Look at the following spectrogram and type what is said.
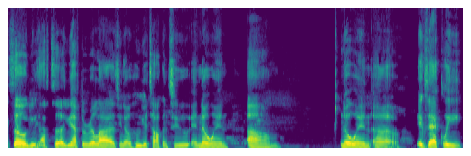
So you have to you have to realize you know who you're talking to and knowing um knowing uh exactly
